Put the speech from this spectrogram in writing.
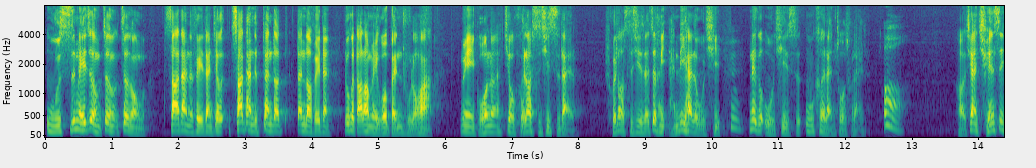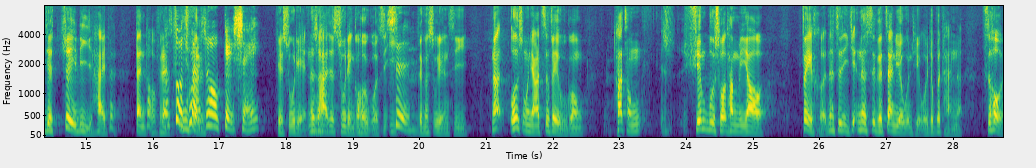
五十枚这种这种这种。沙弹的飞弹，就沙弹的弹道弹道飞弹，如果打到美国本土的话，美国呢就回到石器时代了，回到石器时代，这很很厉害的武器。嗯，那个武器是乌克兰做出来的。哦，好，现在全世界最厉害的弹道飞弹做出来之后给谁？给苏联，那时候还是苏联共和国之一，是整个苏联之一。那为什么讲自废武功？他从宣布说他们要废核，那是已经，那是个战略问题，我就不谈了。之后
